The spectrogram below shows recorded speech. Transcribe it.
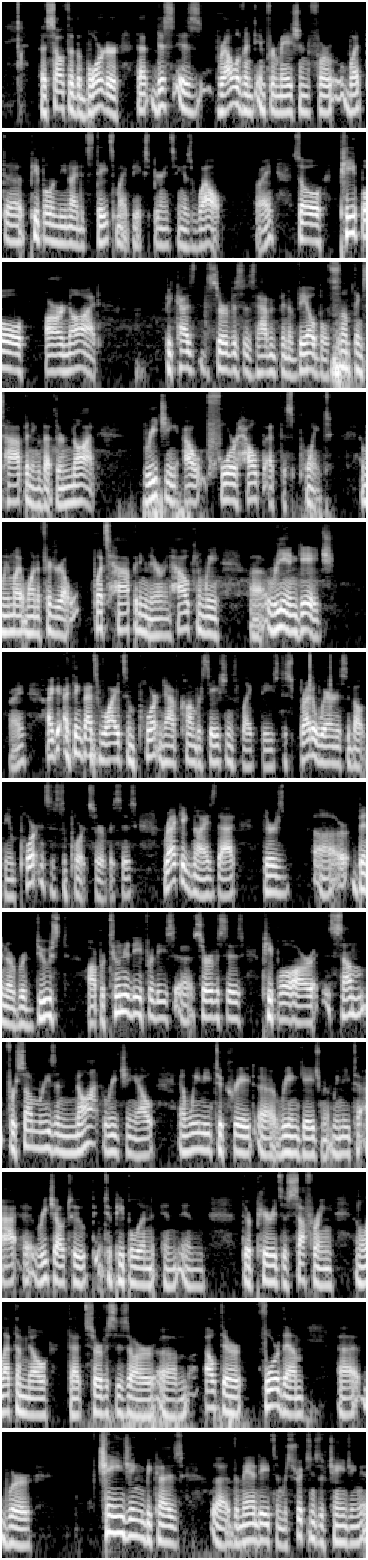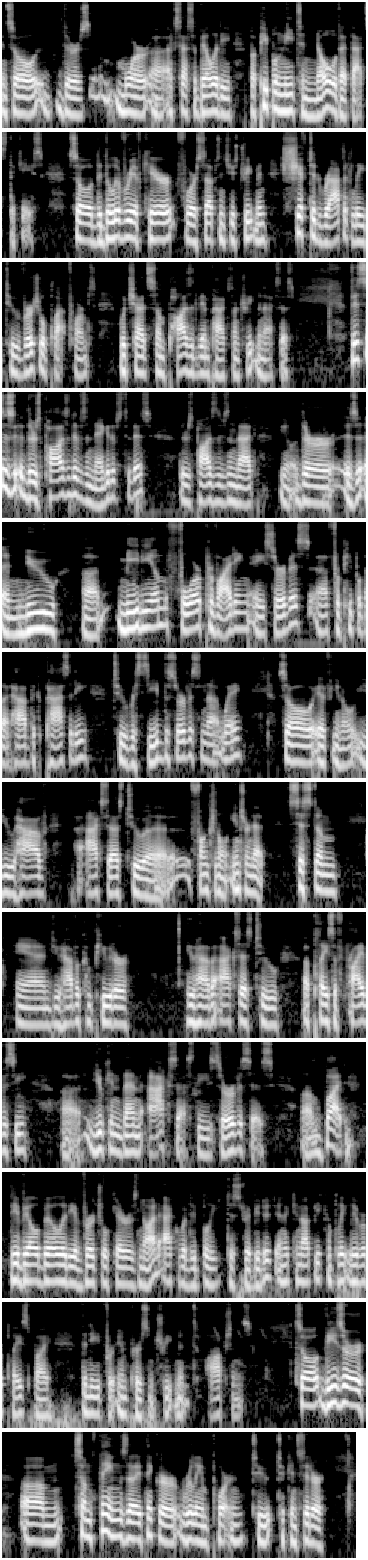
uh, south of the border that this is relevant information for what uh, people in the United States might be experiencing as well, right? So people are not because the services haven't been available, something's happening that they're not reaching out for help at this point. And we might want to figure out what's happening there and how can we uh, re-engage right? I, I, think that's why it's important to have conversations like these to spread awareness about the importance of support services, recognize that there's uh, been a reduced opportunity for these uh, services. People are some, for some reason, not reaching out, and we need to create uh, re-engagement. We need to uh, reach out to to people in, in, in their periods of suffering and let them know that services are um, out there for them uh, were changing because uh, the mandates and restrictions of changing, and so there's more uh, accessibility. But people need to know that that's the case. So the delivery of care for substance use treatment shifted rapidly to virtual platforms, which had some positive impacts on treatment access. This is there's positives and negatives to this. There's positives in that you know there is a new uh, medium for providing a service uh, for people that have the capacity to receive the service in that way. So if you know you have access to a functional internet system and you have a computer, you have access to a place of privacy, uh, you can then access these services. Um, but the availability of virtual care is not equitably distributed and it cannot be completely replaced by the need for in-person treatment options. So these are um, some things that I think are really important to to consider.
